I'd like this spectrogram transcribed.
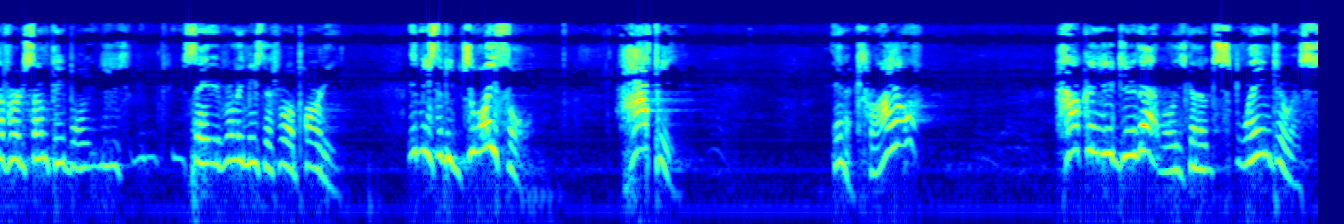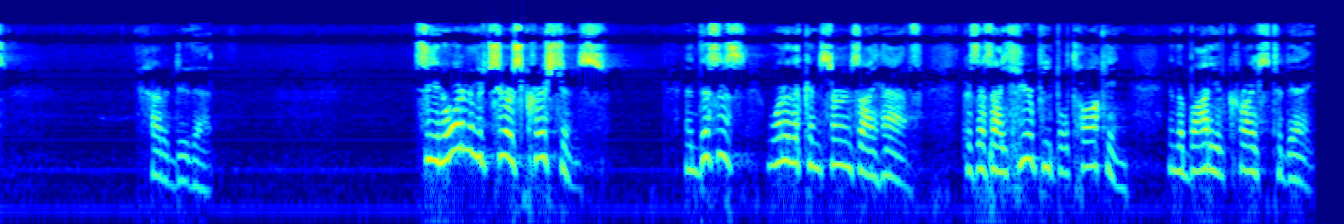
I've heard some people say it really means to throw a party. It means to be joyful, happy. In a trial? How can you do that? Well, he's going to explain to us how to do that. See, in order to mature as Christians, and this is one of the concerns I have, because as I hear people talking in the body of Christ today,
